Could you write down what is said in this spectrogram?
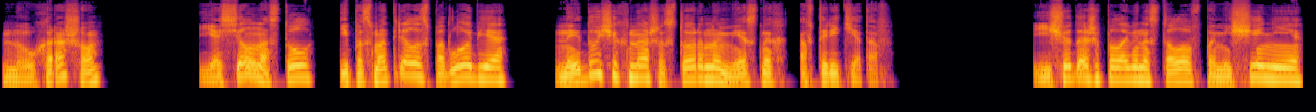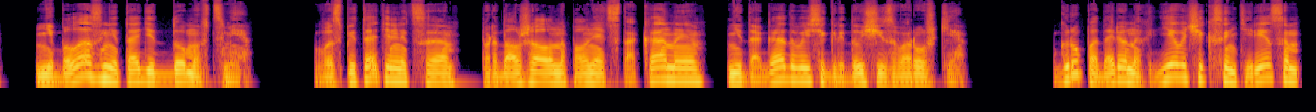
«Ну, хорошо». Я сел на стол и посмотрел из-под лобья на идущих в нашу сторону местных авторитетов. Еще даже половина столов в помещении не была занята детдомовцами. Воспитательница продолжала наполнять стаканы, не догадываясь о грядущей заварушке. Группа одаренных девочек с интересом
